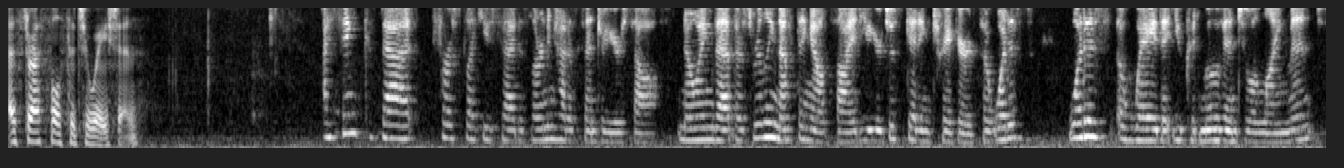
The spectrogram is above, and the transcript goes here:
a stressful situation? I think that first, like you said, is learning how to center yourself, knowing that there's really nothing outside you. You're just getting triggered. So, what is what is a way that you could move into alignment?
